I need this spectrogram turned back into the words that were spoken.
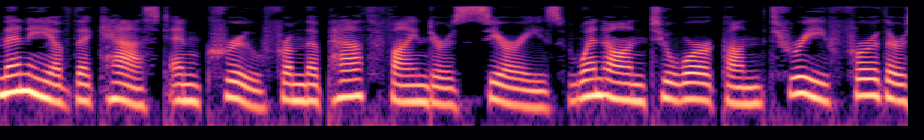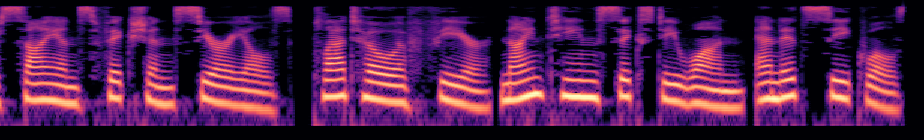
Many of the cast and crew from the Pathfinders series went on to work on three further science fiction serials, Plateau of Fear 1961 and its sequels,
